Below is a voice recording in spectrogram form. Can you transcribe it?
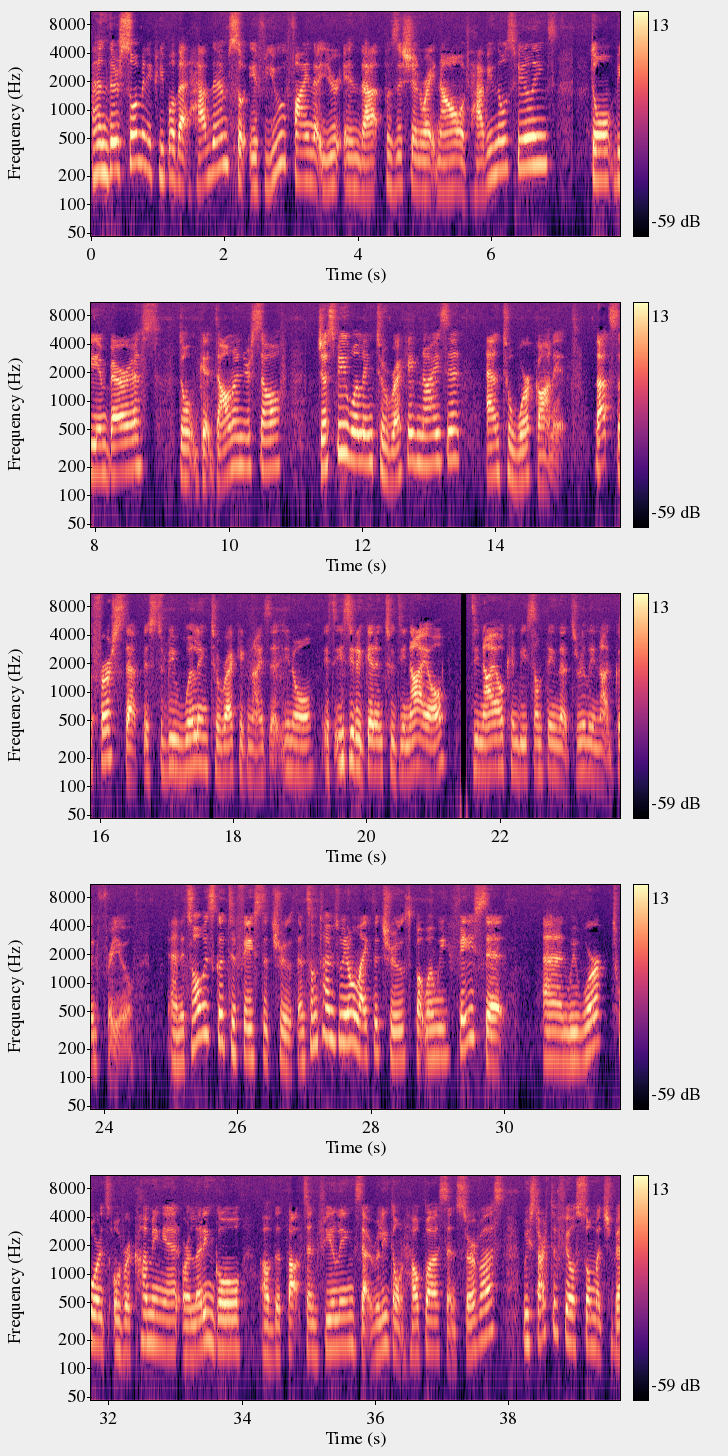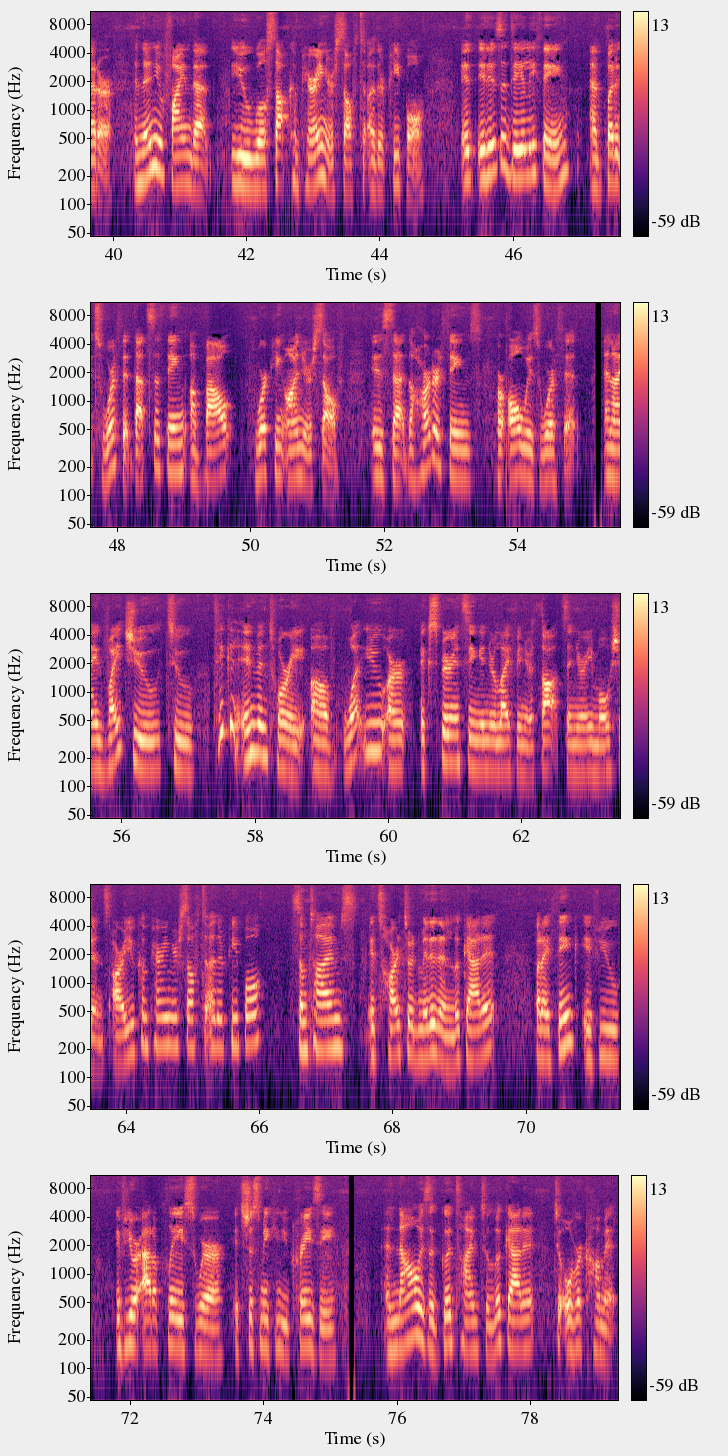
And there's so many people that have them. So if you find that you're in that position right now of having those feelings, don't be embarrassed. Don't get down on yourself. Just be willing to recognize it and to work on it. That's the first step is to be willing to recognize it. You know, it's easy to get into denial denial can be something that's really not good for you. And it's always good to face the truth. And sometimes we don't like the truth, but when we face it and we work towards overcoming it or letting go of the thoughts and feelings that really don't help us and serve us, we start to feel so much better. And then you find that you will stop comparing yourself to other people. It, it is a daily thing, but it's worth it. That's the thing about working on yourself is that the harder things are always worth it. And I invite you to take an inventory of what you are experiencing in your life, in your thoughts and your emotions. Are you comparing yourself to other people? Sometimes it's hard to admit it and look at it, but I think if you if you're at a place where it's just making you crazy, and now is a good time to look at it, to overcome it.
